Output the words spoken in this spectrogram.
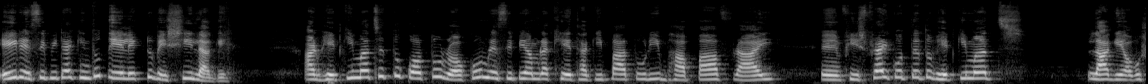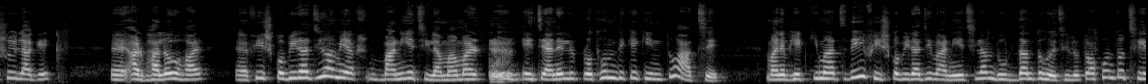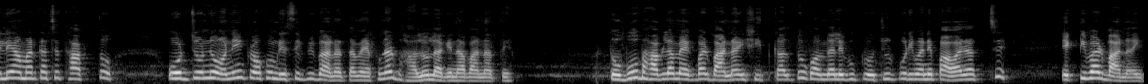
এই রেসিপিটা কিন্তু তেল একটু বেশিই লাগে। আর ভেটকি মাছের তো কত রকম রেসিপি আমরা খেয়ে থাকি। পাতুরি, ভাপা, ফ্রাই ফিশ ফ্রাই করতে তো ভেটকি মাছ লাগে, অবশ্যই লাগে। আর ভালোও হয়। ফিশ কবিরাজিও আমি এক, বানিয়েছিলাম। আমার এই চ্যানেলের প্রথম দিকে কিন্তু আছে। মানে ভেটকি মাছ দিয়েই ফিশ কবিরাজি বানিয়েছিলাম, দুর্দান্ত হয়েছিল। তখন তো ছেলে আমার কাছে থাকতো ওর জন্য অনেক রকম রেসিপি বানাতাম, এখন আর ভালো লাগে না বানাতে। তবুও ভাবলাম একবার বানাই, শীতকাল তো কমলা লেবু প্রচুর পরিমাণে পাওয়া যাচ্ছে, একটিবার বানাই।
